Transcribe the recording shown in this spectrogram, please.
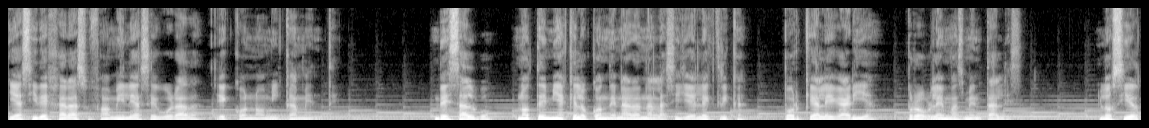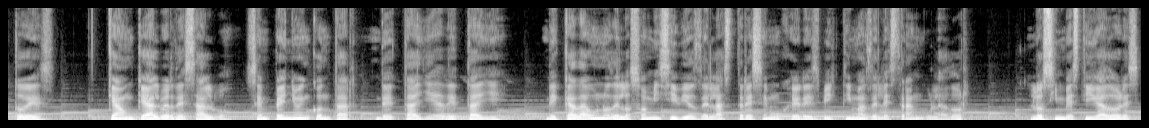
y así dejar a su familia asegurada económicamente. De salvo no temía que lo condenaran a la silla eléctrica, porque alegaría problemas mentales. Lo cierto es que aunque Albert de Salvo se empeñó en contar detalle a detalle de cada uno de los homicidios de las 13 mujeres víctimas del estrangulador, los investigadores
